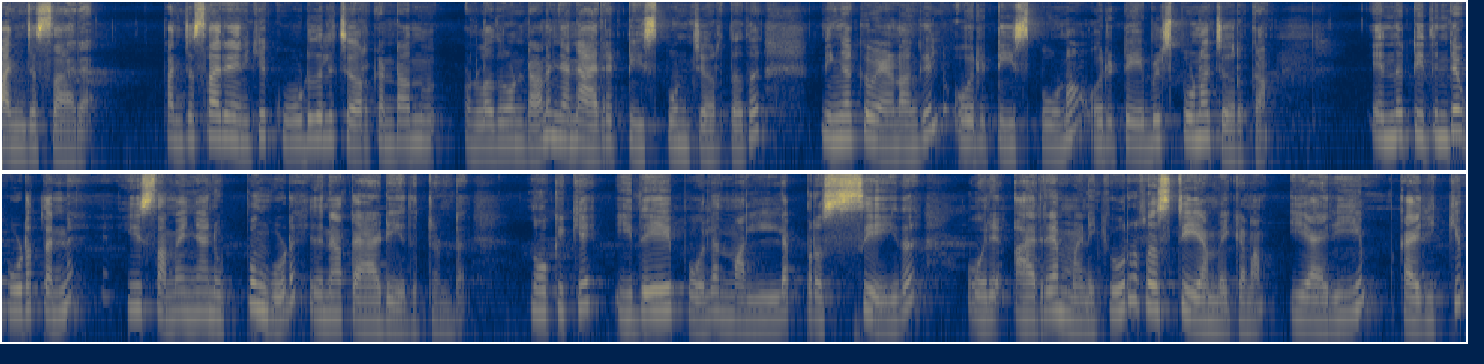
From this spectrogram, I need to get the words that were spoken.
പഞ്ചസാര. പഞ്ചസാര എനിക്ക് കൂടുതൽ ചേർക്കേണ്ടെന്ന് ഉള്ളതുകൊണ്ടാണ് ഞാൻ അര ടീസ്പൂൺ ചേർത്തത്. നിങ്ങൾക്ക് വേണമെങ്കിൽ ഒരു ടീസ്പൂണോ ഒരു ടേബിൾ സ്പൂണോ ചേർക്കാം. എന്നിട്ട് ഇതിന്റെ കൂടെ തന്നെ ഈ സമയം ഞാൻ ഉപ്പും കൂടെ ഇതിനകത്ത് ആഡ് ചെയ്തിട്ടുണ്ട്. നോക്കിക്കേ ഇതേപോലെ നല്ല പ്രസ് ചെയ്ത് ഒരു അരമണിക്കൂർ റെസ്റ്റ് ചെയ്യാൻ വെക്കണം. ഈ അരിയും കരിക്കും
